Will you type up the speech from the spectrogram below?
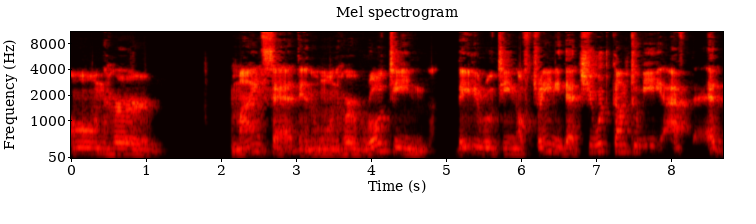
on her mindset and on her routine, daily routine of training that she would come to me after, at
